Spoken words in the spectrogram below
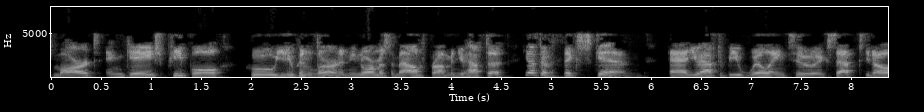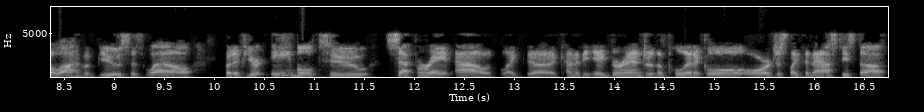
smart, engaged people who you can learn an enormous amount from. And you have to, you have to have thick skin and you have to be willing to accept, you know, a lot of abuse as well. But if you're able to separate out like the kind of the ignorant or the political or just like the nasty stuff,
